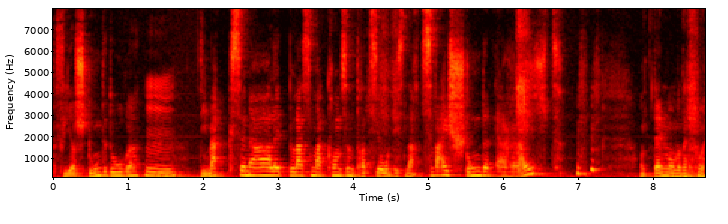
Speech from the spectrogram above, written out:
vier Stunden dauern. Die maximale Plasmakonzentration ist nach zwei Stunden erreicht. Und dann muss man dann schauen,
